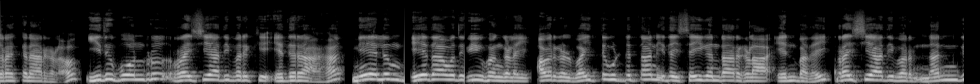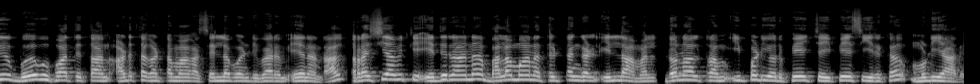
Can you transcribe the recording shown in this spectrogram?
இறக்கினார்களோ இதுபோன்று ரஷ்ய அதிபருக்கு எதிராக மேலும் ஏதாவது வியூகங்களை அவர்கள் வைத்துவிட்டுத்தான் இதை செய்கின்றார்களா என்பதை ரஷ்ய அதிபர் அதிபர் நன்கு வேவு பார்த்து தான் அடுத்த கட்டமாக செல்ல வேண்டி வரும். ஏனென்றால் ரஷ்யாவிற்கு எதிரான பலமான திட்டங்கள் இல்லாமல் டொனால்ட் ட்ரம்ப் இப்படி ஒரு பேச்சை பேசியிருக்க முடியாது.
